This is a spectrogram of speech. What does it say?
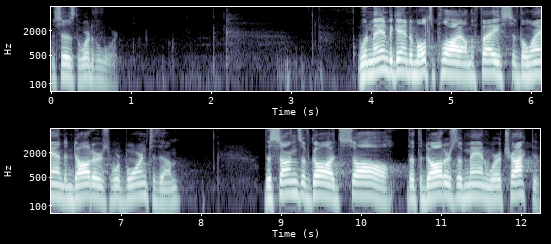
This is the word of the Lord. When man began to multiply on the face of the land and daughters were born to them, the sons of God saw that the daughters of man were attractive,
